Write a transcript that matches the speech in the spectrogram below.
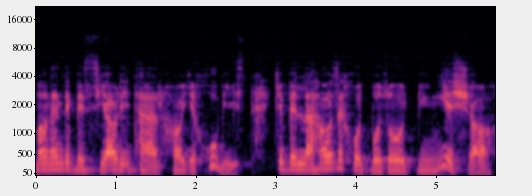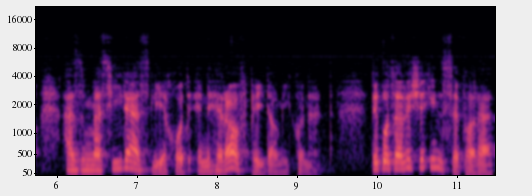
مانند بسیاری طرحهای خوبی است که به لحاظ خود بزرگ بینی شاه از مسیر اصلی خود انحراف پیدا می کند به گزارش این سفارت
